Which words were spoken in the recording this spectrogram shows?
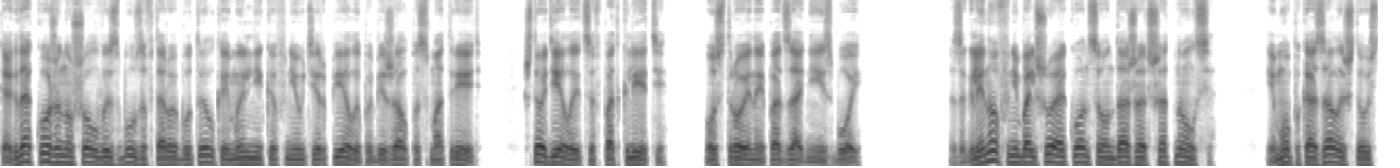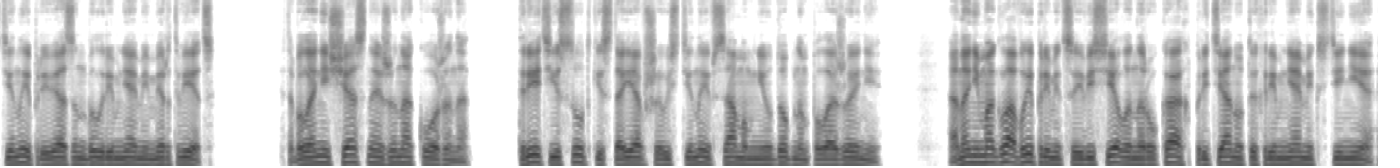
Когда Кожан ушел в избу за второй бутылкой, Мыльников не утерпел и побежал посмотреть, что делается в подклете, устроенной под задней избой. Заглянув в небольшое оконце, он даже отшатнулся. Ему показалось, что у стены привязан был ремнями мертвец. Это была несчастная жена Кожина, третьи сутки стоявшая у стены в самом неудобном положении. Она не могла выпрямиться и висела на руках, притянутых ремнями к стене.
